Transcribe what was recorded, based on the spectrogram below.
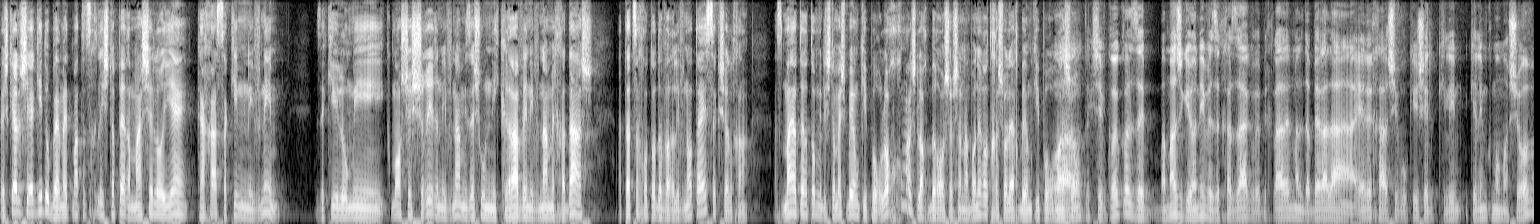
ויש כאלה שיגידו, באמת, מה אתה צריך להשתפר? מה שלא יהיה, ככה עסקים נבנים. זה כאילו מ... כמו ששריר נבנה מזה שהוא נקרע ונבנה מחדש, אתה צריך אותו דבר לבנות את העסק שלך. אז מה יותר טוב מלהשתמש ביום כיפור? לא חוכמה לשלוח בראש השנה, בוא נראה אותך שולח ביום כיפור משהו. וואו, תקשיב, קודם כל זה ממש גאוני וזה חזק, ובכלל אין מה לדבר על הערך השיווקי של כלים, כלים כמו משוב.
